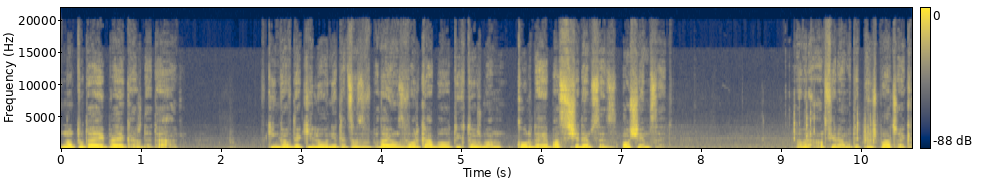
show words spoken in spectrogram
no tutaj prawie każde, tak. W King of the Killu nie te, co wypadają z worka, bo tych to już mam, kurde, chyba z 700, z 800. Dobra, otwieramy te 5 paczek.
